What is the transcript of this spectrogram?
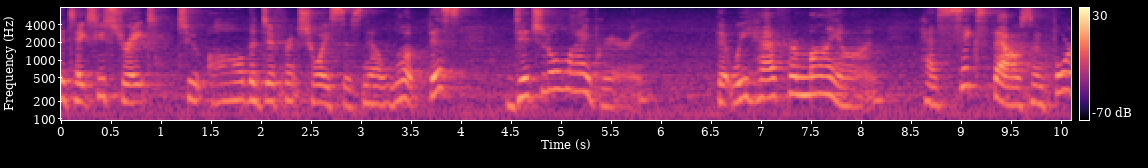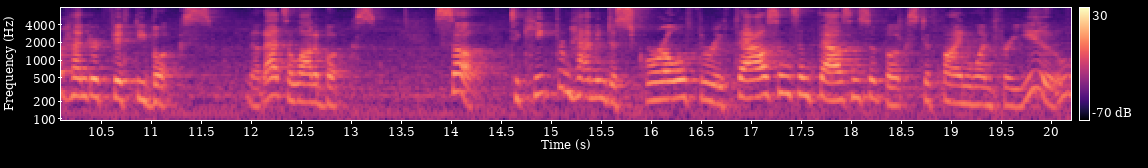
it takes you straight to all the different choices. Now look, this digital library that we have from myON has 6,450 books. Now that's a lot of books. So to keep from having to scroll through thousands and thousands of books to find one for you,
